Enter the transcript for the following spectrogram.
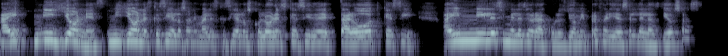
hay millones, millones, que sí de los animales, que sí de los colores, que sí de tarot, que sí. Hay miles y miles de oráculos. Yo mi preferido es el de las diosas,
